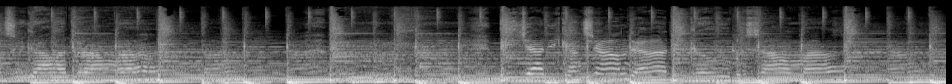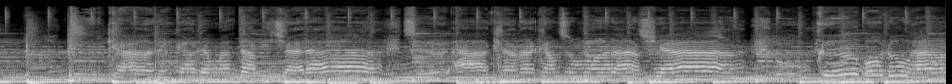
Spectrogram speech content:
dengan segala drama. Hmm, dijadikan canda di keluh bersama. Terkadang-kadang mata bicara Seakan-akan semua rahasia. Oh kebodohan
